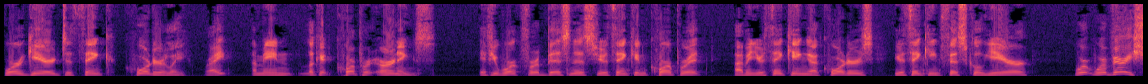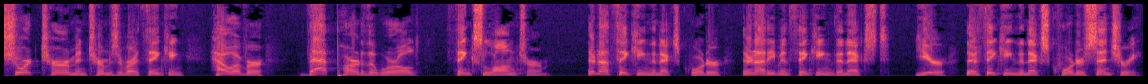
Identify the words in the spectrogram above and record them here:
We're geared to think quarterly, right? I mean, look at corporate earnings. If you work for a business, you're thinking corporate. I mean, you're thinking uh, quarters. You're thinking fiscal year. We're we're very short term in terms of our thinking. However, that part of the world thinks long term. They're not thinking the next quarter. They're not even thinking the next year. They're thinking the next quarter century.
